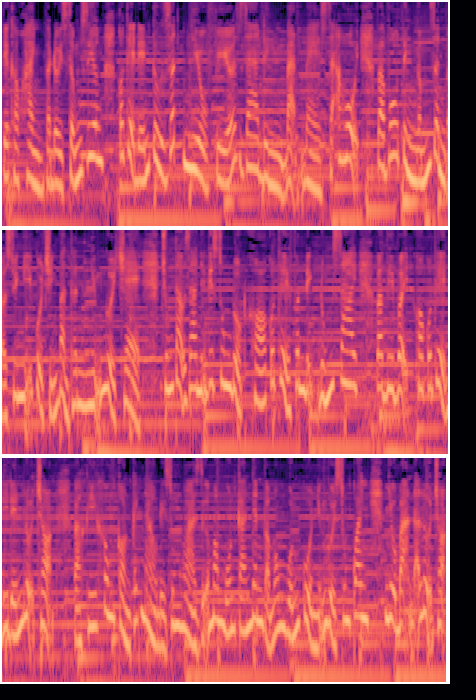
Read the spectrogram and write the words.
việc học hành và đời sống riêng có thể đến từ rất nhiều phía gia đình, bạn bè, xã hội và vô tình ngấm dần vào suy nghĩ của chính bản thân những người trẻ. Chúng tạo ra những cái xung đột khó có thể phân định đúng sai và vì vậy khó có thể đi đến lựa chọn. Và khi không còn cách nào để dung hòa giữa mong muốn cá nhân và mong muốn của những người xung quanh, nhiều bạn đã lựa chọn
